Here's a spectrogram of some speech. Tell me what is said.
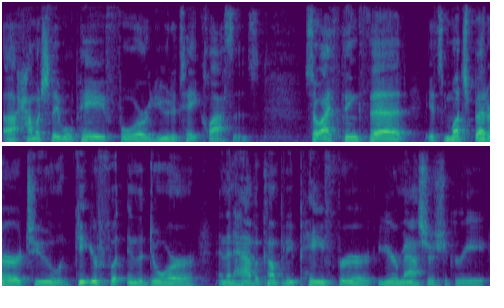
uh, how much they will pay for you to take classes. So I think that it's much better to get your foot in the door and then have a company pay for your master's degree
